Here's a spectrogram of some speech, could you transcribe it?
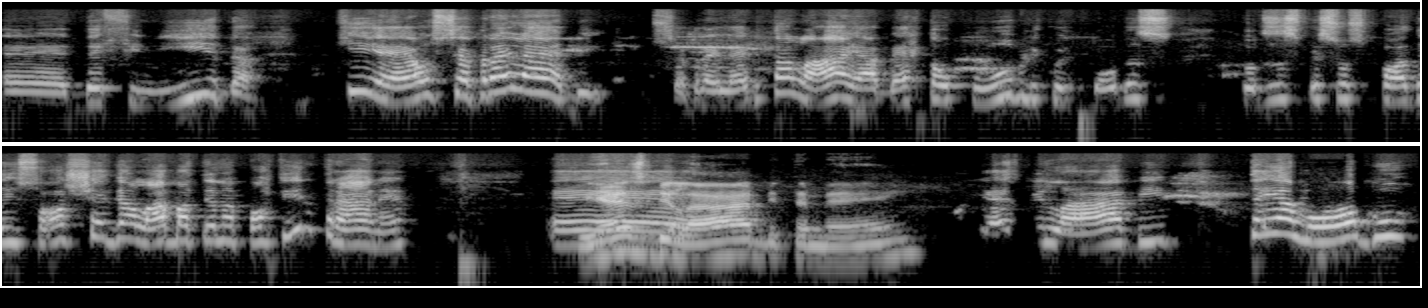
é, definida, que é o Sebrae Lab. O Sebrae Lab está lá, é aberto ao público e todas, todas as pessoas podem só chegar lá, bater na porta e entrar, né? É, Yes Lab também. Yes Lab. Tem a logo.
